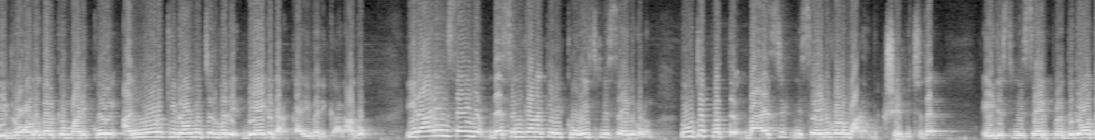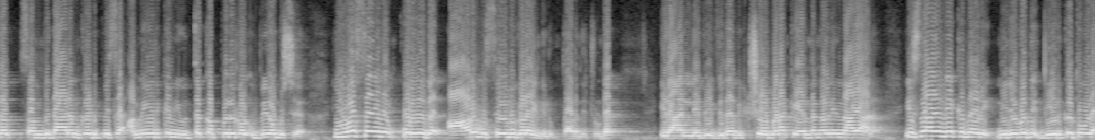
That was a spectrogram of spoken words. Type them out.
ഈ ഡ്രോണുകൾക്ക് മണിക്കൂറിൽ അഞ്ഞൂറ് കിലോമീറ്റർ വരെ വേഗത കൈവരിക്കാനാകും. ഇറാനിയൻ സൈന്യം ഡസൻ കണക്കിന് ക്രൂയിസ് മിസൈലുകളും നൂറ്റിപ്പത്ത് ബാലിസ്റ്റിക് മിസൈലുകളുമാണ് വിക്ഷേപിച്ചത്. ഏജസ് മിസൈൽ പ്രതിരോധ സംവിധാനം ഘടിപ്പിച്ച അമേരിക്കൻ യുദ്ധക്കപ്പലുകൾ ഉപയോഗിച്ച് യു എസ് സൈന്യം കുറഞ്ഞത് ആറ് മിസൈലുകളെങ്കിലും തടഞ്ഞിട്ടുണ്ട്. ഇറാനിലെ വിവിധ വിക്ഷേപണ കേന്ദ്രങ്ങളിൽ നിന്നായാണ് ഇസ്രായേലിലേക്ക് നേരെ നിരവധി ദീർഘദൂര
